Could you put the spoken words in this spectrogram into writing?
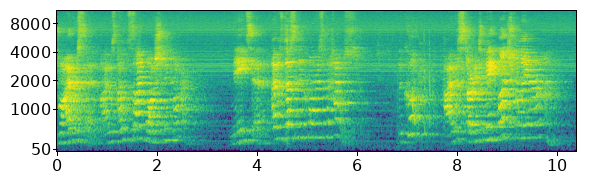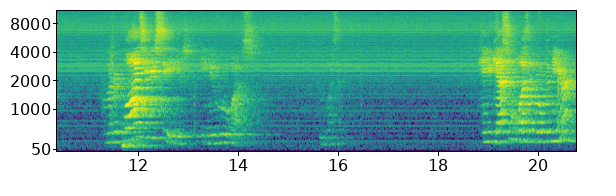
Driver said, I was outside washing the car. Maid said, I was dusting the corners of the house. The cook, I was starting to make lunch for later on. From the replies he received, he knew who it was. Who was it? Can you guess who it was that broke the mirror?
